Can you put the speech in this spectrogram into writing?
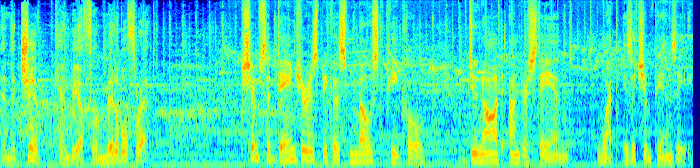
and the chimp can be a formidable threat. Chimps are dangerous because most people do not understand what is a chimpanzee.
